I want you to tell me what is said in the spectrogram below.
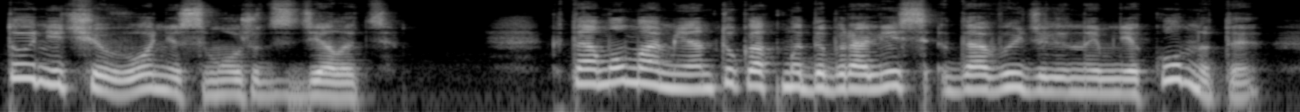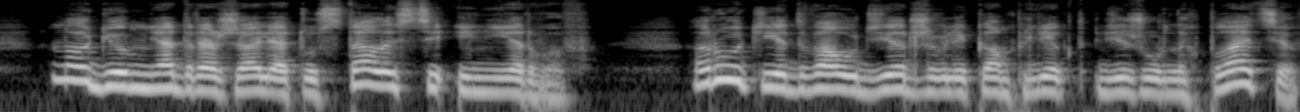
то ничего не сможет сделать. К тому моменту, как мы добрались до выделенной мне комнаты, ноги у меня дрожали от усталости и нервов. Руки едва удерживали комплект дежурных платьев.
